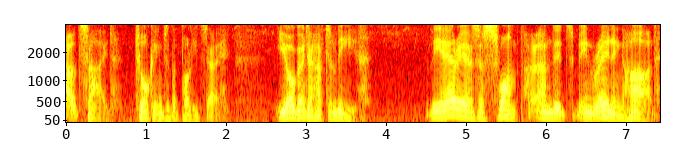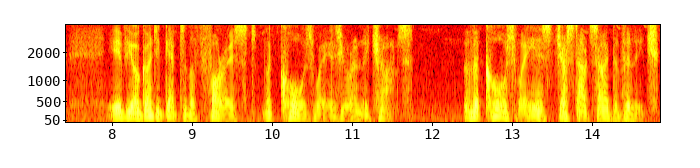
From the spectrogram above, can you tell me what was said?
Outside, talking to the Polizei. You're going to have to leave. The area's a swamp, and it's been raining hard. If you're going to get to the forest, the causeway is your only chance. The causeway is just outside the village.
